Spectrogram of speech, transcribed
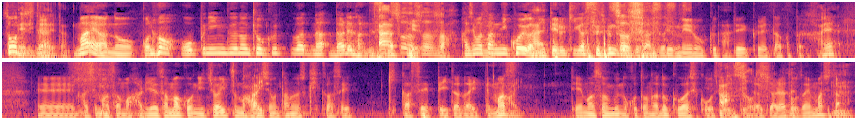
そうですね。前あのこのオープニングの曲はな誰なんですかあっていうそうそうそう鹿島さんに声が似てる気がするんですがっていうメールを送ってくれた方ですはい。ね、えー鹿島様ハリエ様こんにちは。いつも配信を楽しく聞かせ聞かせていただいてます、はい。テーマソングのことなど詳しく教えていただきありがとうございました、うん。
